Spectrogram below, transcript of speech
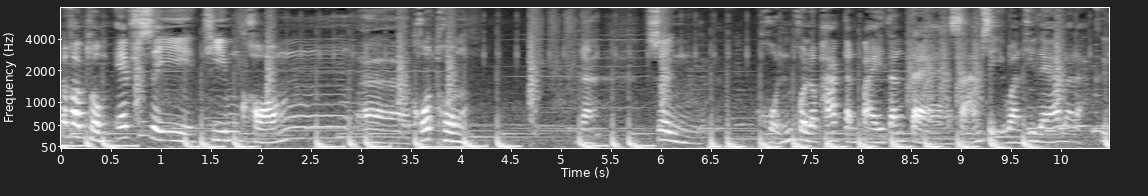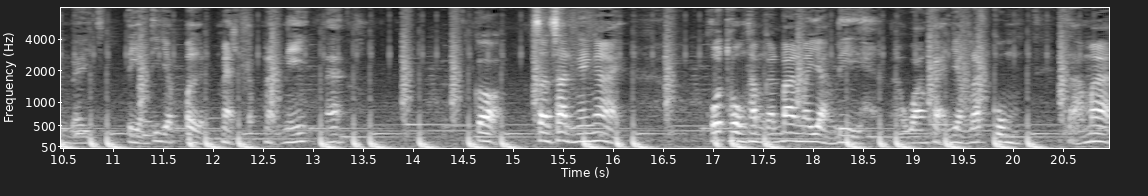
นครปฐม FC ทีมของ โค้ชทงนะซึ่งขนพลพักกันไปตั้งแต่ 3-4 วันที่แล้วแล้วล่ะ ขึ้นไปเตรียมที่จะเปิดแมตช์กับแมตช์นี้นะก็สั้นๆ ง่ายๆ โค้ชทงทำกันบ้านมาอย่างดี วางแผนอย่างรัดกุม สามารถ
